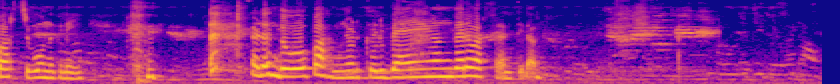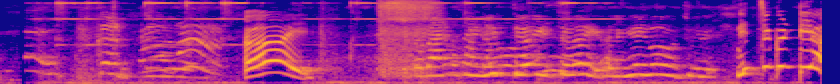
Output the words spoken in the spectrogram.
പറിച്ചു പോന്നിക്കണേ. എടാ എന്തോ പറഞ്ഞു കൊടുക്കൽ ഭയങ്കര വർത്തമാനത്തിലാണ് ഓയ്. നിച്ചു കുട്ടിയാ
